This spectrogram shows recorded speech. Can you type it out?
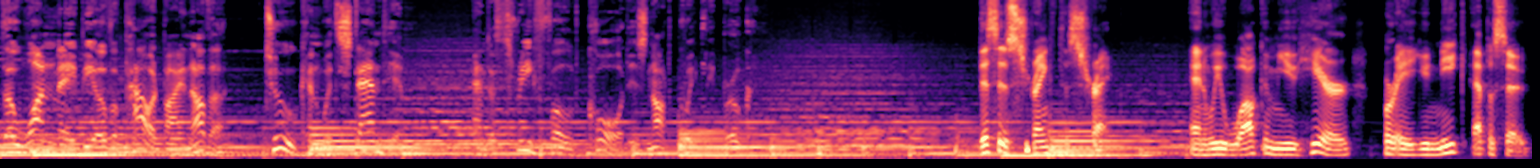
Though one may be overpowered by another, two can withstand him, and a threefold cord is not quickly broken. This is Strength to Strength, and we welcome you here for a unique episode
